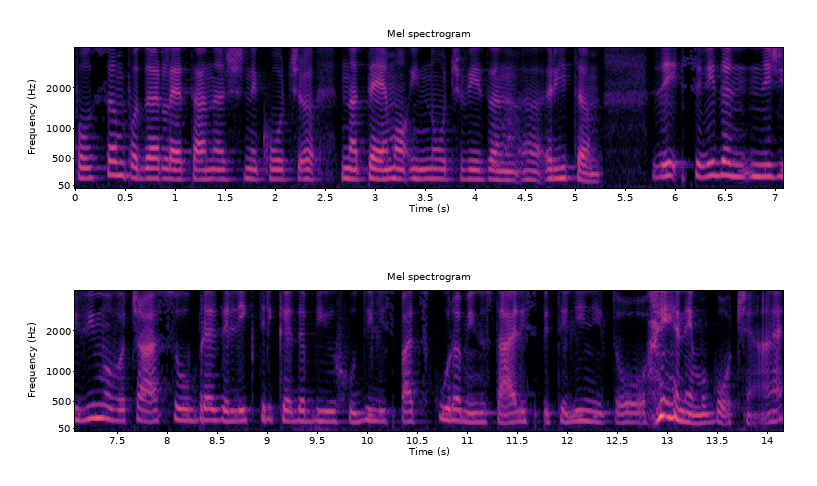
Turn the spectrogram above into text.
povsem podrle ta naš nekoč na temo in noč vezan ritem. Zdaj, seveda ne živimo v času brez elektrike, da bi hodili spat s kurami in ostajali s petelini, to je nemogoče. Ne?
